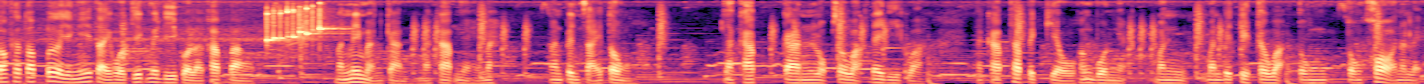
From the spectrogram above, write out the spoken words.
ล็อกสต็อปเปอร์อย่างนี้ใส่หัวจิกไม่ดีกว่าหรอครับบังมันไม่เหมือนกันนะครับเนี่ยเห็นไหมมันเป็นสายตรงนะครับ การหลบสวะได้ดีกว่านะครับ ถ้าไปเกี่ยวข้างบนเนี่ยมันมันไปติดสวะตรงตรงข้อนั่นแหละ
